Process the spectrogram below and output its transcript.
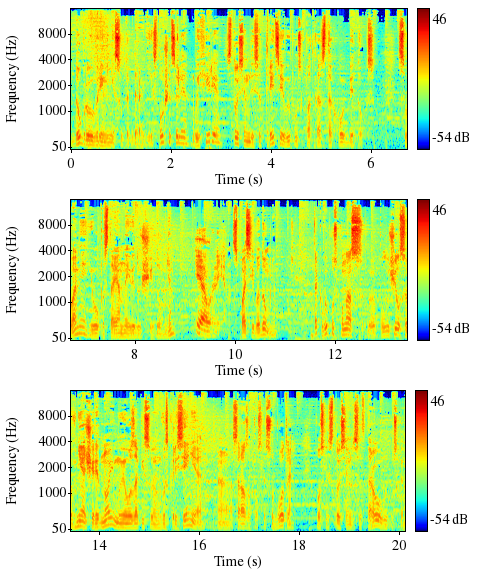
Доброго времени суток, дорогие слушатели! В эфире 173 выпуск подкаста «Хобби Токс». С вами его постоянные ведущие Домнин и Аурлиен. Спасибо, Домнин. Так, выпуск у нас э, получился внеочередной, мы его записываем в воскресенье, э, сразу после субботы, после 172 выпуска.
